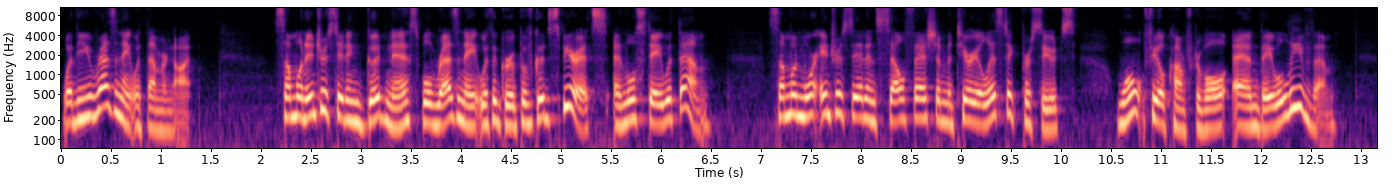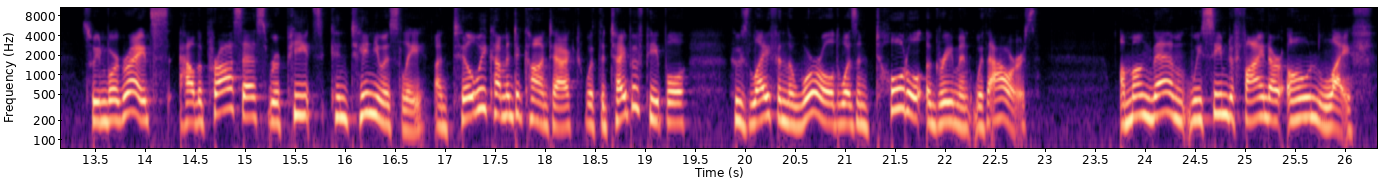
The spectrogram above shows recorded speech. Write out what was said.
whether you resonate with them or not. Someone interested in goodness will resonate with a group of good spirits and will stay with them. Someone more interested in selfish and materialistic pursuits won't feel comfortable and they will leave them. Swedenborg writes how the process repeats continuously until we come into contact with the type of people whose life in the world was in total agreement with ours. Among them, we seem to find our own life,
